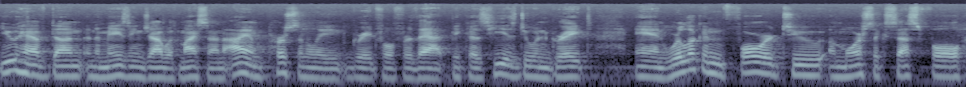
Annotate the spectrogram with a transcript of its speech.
You have done an amazing job with my son. I am personally grateful for that because he is doing great, and we're looking forward to a more successful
